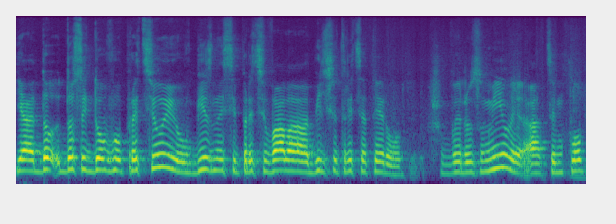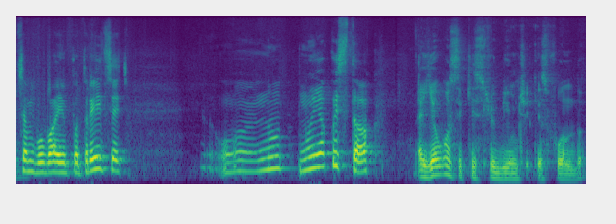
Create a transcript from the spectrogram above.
Я досить довго працюю, в бізнесі працювала більше 30 років, щоб ви розуміли, а цим хлопцям буває по 30. Ну, ну якось так. А є у вас якісь любімчики з фонду?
